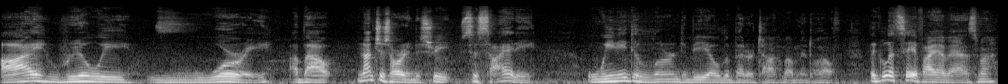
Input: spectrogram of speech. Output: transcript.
I really worry about not just our industry, society. We need to learn to be able to better talk about mental health. Like, let's say if I have asthma,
